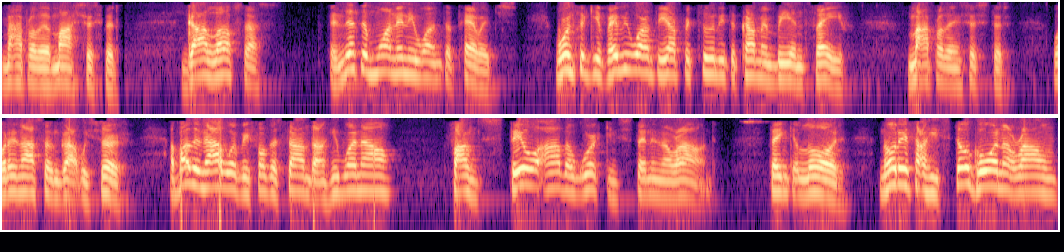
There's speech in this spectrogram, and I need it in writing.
My brother, my sister, God loves us and doesn't want anyone to perish. Wants to give everyone the opportunity to come and be saved. My brother and sister, what an awesome God we serve. About an hour before the sundown, he went out, found still other working standing around. Thank you, Lord. Notice how he's still going around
